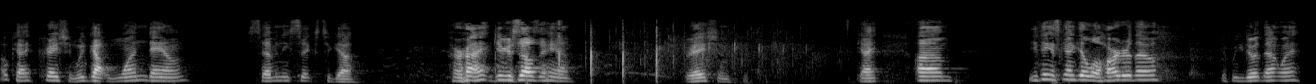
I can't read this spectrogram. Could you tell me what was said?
Okay, creation. We've got one down, 76 to go. All right, give yourselves a hand. Creation. Okay. Um, you think it's going to get a little harder though, if we do it that way?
